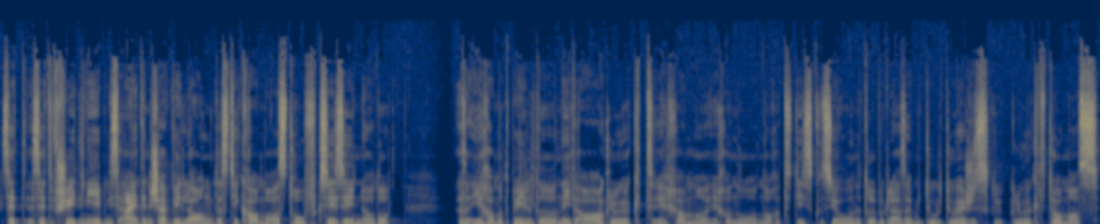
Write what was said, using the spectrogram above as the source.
es hat, es hat verschiedene Ebenen. Das eine ist auch, wie lange dass die Kameras drauf sind, oder? Also ich habe mir die Bilder nicht angeschaut, ich habe, mir, ich habe nur noch die Diskussionen darüber gelesen. Du, du hast es geschaut, Thomas.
